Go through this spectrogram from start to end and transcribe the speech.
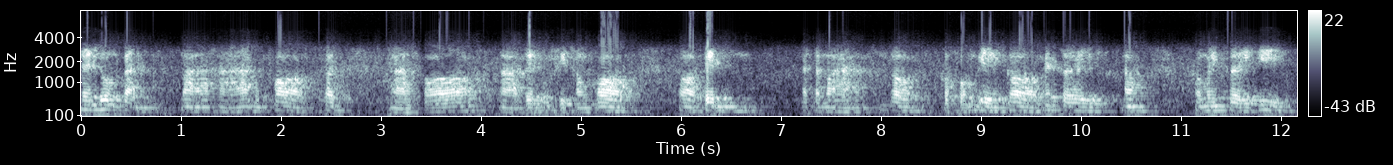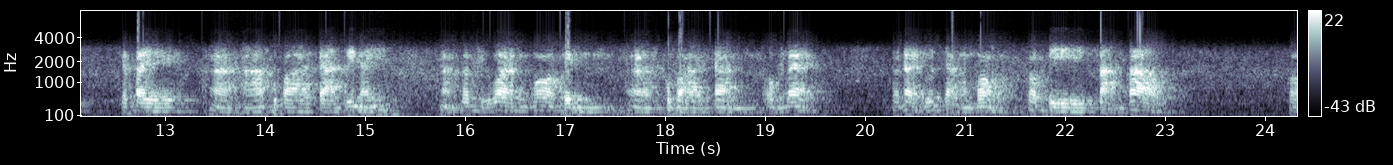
ได้ร่วมกันมาหาหลวงพ่อก็ขอเป็นลูกศิษย์ของพ่อก็เป็นอาตมาก็กับผมเองก็ไม่เคยเนาะก็ไม่เคยที่จะไปหาครูบาอาจารย์ที่ไหนก็ถือว่าหลวงพ่อเป็นครูบาอาจารย์องค์แรก ก็ได้รู้จักหลวงพ่อก็ปีสามเก้าก็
